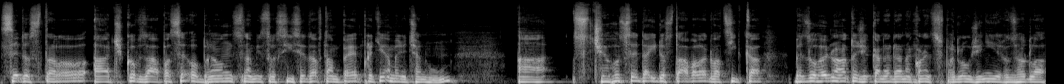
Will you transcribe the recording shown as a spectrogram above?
se dostalo Ačko v zápase o bronz na mistrovství světa v Tampere proti Američanům a z čeho se dají dostávala dvacítka, bez ohledu na to, že Kanada nakonec v prodloužení rozhodla,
